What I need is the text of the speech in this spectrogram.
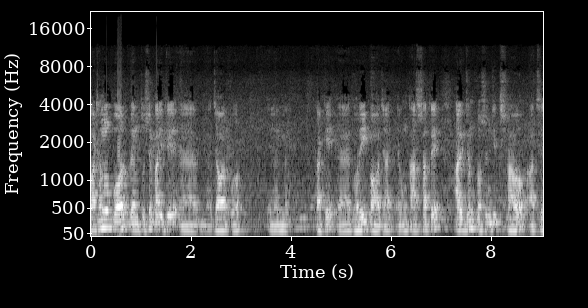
পাঠানোর পর প্রেমতোষের বাড়িতে যাওয়ার পর তাকে ঘরেই পাওয়া যায় এবং তার সাথে আরেকজন প্রসেনজিৎ শাহ আছে,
